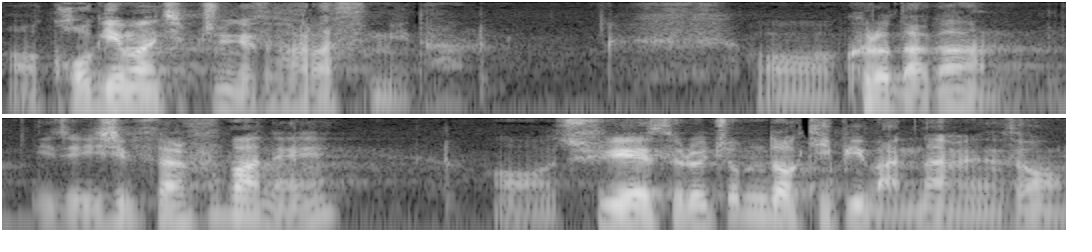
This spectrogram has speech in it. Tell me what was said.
어, 거기에만 집중해서 살았습니다. 어, 그러다가 이제 20살 후반에 어, 주 예수를 좀 더 깊이 만나면서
